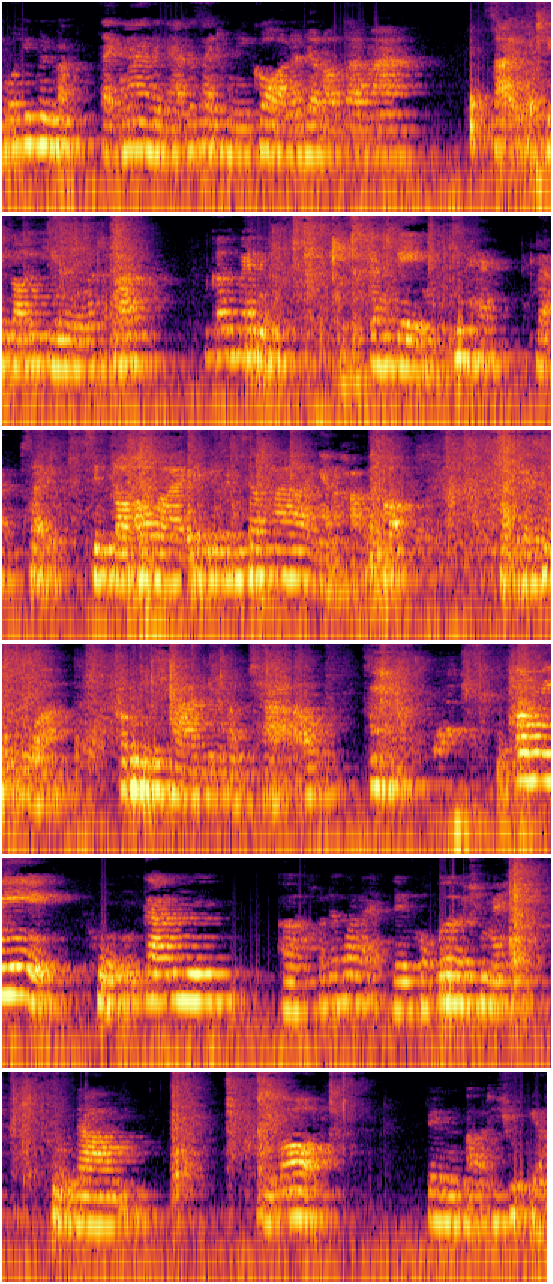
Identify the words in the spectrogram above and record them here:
พวกที่เป็นแบบแตกง่ายอะไรเงี้ยจะใส่ถุงนี้ก่อนแล้วเดี๋ยวเราจะมาใส่คลิปล้ออีกทีหนึงนะคะ ก็จะเป็นกางเกงที่แพ็คแบบใส่ซิปล็อกเอาไว้อันนี้เป็นเสื้อผ้าอะไรเงี้ยนะคะ แล้วก็ของใช้ส่วนตัว ก็มีชากินตอนเช้า ก็มีถุงกัน เออเขาเรียกว่าอะไรเดนโคเวอร์ใช่ไหมถุงดำแล้วก็เป็นเอ่อทิชชู่เปียก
